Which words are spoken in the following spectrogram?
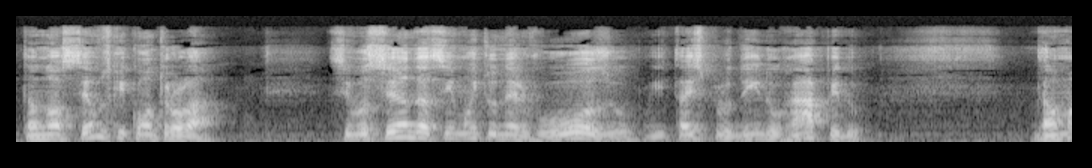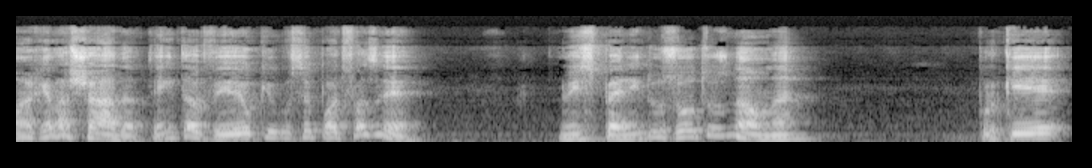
Então nós temos que controlar. Se você anda assim muito nervoso e está explodindo rápido, dá uma relaxada, tenta ver o que você pode fazer. Não esperem dos outros não, né? Porque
